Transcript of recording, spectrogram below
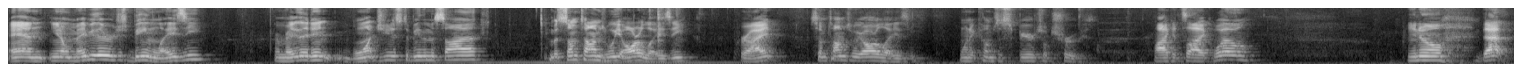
And you know, maybe they were just being lazy, or maybe they didn't want Jesus to be the Messiah. But sometimes we are lazy, right? Sometimes we are lazy when it comes to spiritual truth. Like it's like, well, you know, that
